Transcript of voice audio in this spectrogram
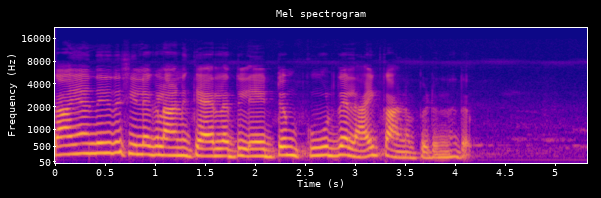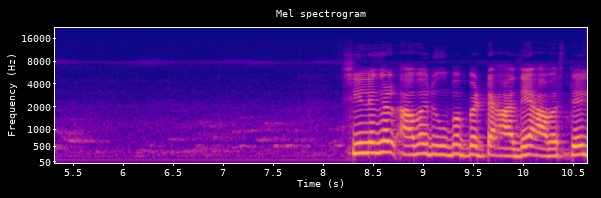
കായാന്തരിത ശിലകളാണ് കേരളത്തിൽ ഏറ്റവും കൂടുതലായി കാണപ്പെടുന്നത്. ശിലകൾ അവ രൂപപ്പെട്ട അതേ അവസ്ഥയിൽ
